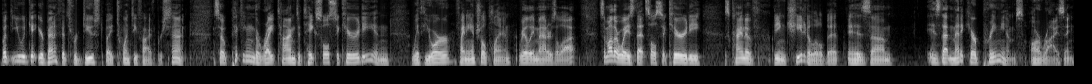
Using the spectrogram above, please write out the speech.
but you would get your benefits reduced by 25%. So picking the right time to take Social Security and with your financial plan really matters a lot. Some other ways that Social Security is kind of being cheated a little bit is um, is that Medicare premiums are rising.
